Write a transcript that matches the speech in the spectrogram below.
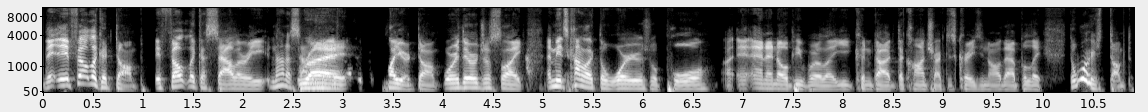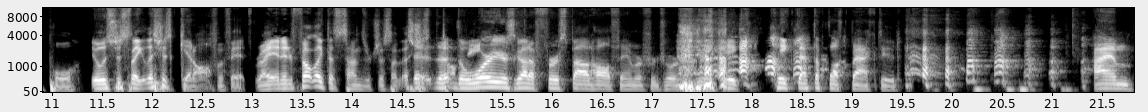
it felt like a dump. It felt like a salary, not a salary, right? player dump where they were just like, I mean, it's kind of like the Warriors with Poole, uh, and, and, I know people are like, you couldn't got the contract is crazy and all that, but like the Warriors dumped Poole. It was just like, let's just get off of it, right? And it felt like the Suns were just like, let's the, just. The, the Warriors got a first bout Hall of Famer for Jordan. take, take that the fuck back, dude. I am,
